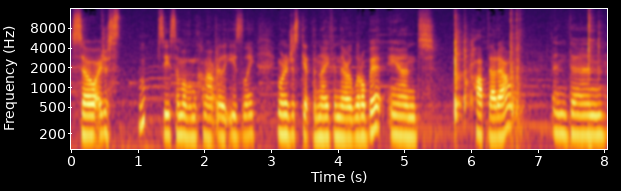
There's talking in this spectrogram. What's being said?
So I just, oops, see some of them come out really easily. You wanna just get the knife in there a little bit and pop that out, and then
